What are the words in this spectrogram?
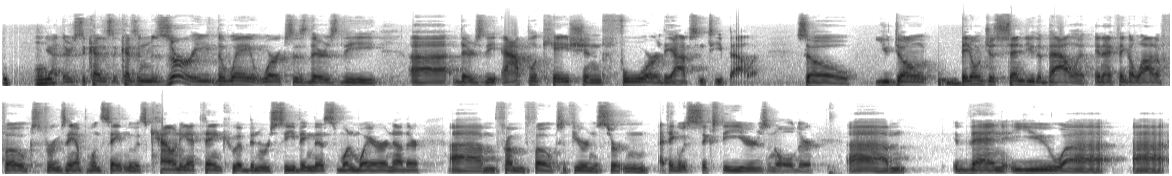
Mm-hmm. Yeah, there's because because in Missouri the way it works is there's the uh, there's the application for the absentee ballot. So you don't they don't just send you the ballot and i think a lot of folks for example in st louis county i think who have been receiving this one way or another um, from folks if you're in a certain i think it was 60 years and older um, then you uh, uh,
